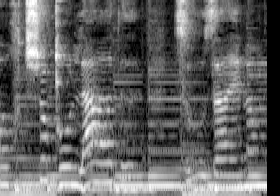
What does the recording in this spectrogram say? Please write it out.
braucht Schokolade zu seinem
